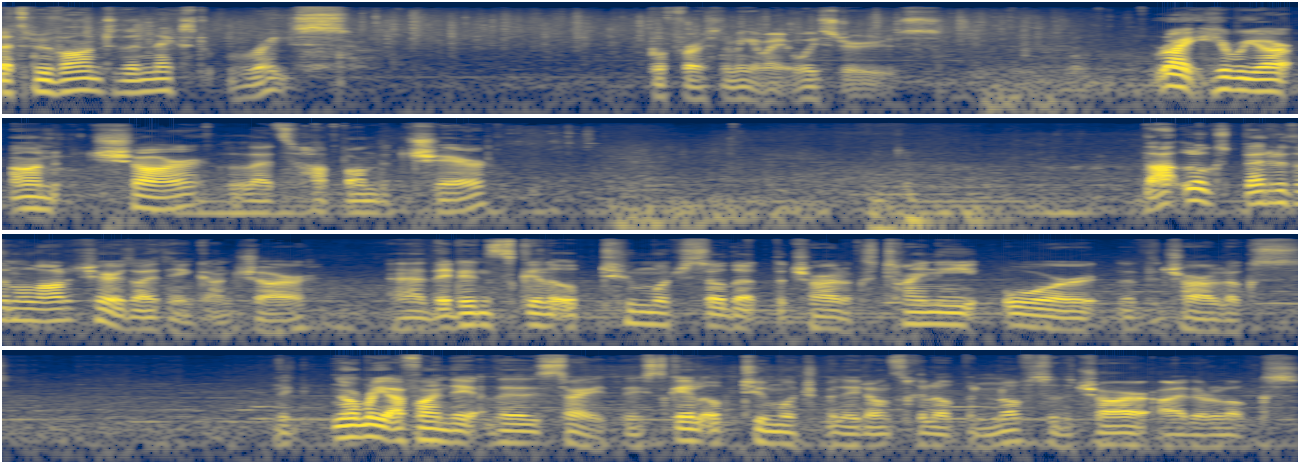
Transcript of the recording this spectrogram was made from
Let's move on to the next race. But first, let me get my oysters. Right, here we are on Charr. Let's hop on the chair. That looks better than a lot of chairs, I think, on Charr. Uh, they didn't scale it up too much so that the Charr looks tiny or that the Charr looks... Like, normally I find they, they, sorry, they scale up too much or they don't scale up enough so the Charr either looks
